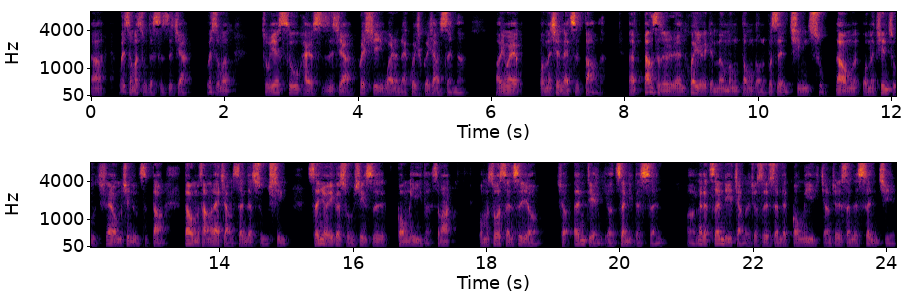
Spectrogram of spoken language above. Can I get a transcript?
啊，为什么主的十字架？为什么主耶稣还有十字架会吸引万人来归归向神呢？啊，因为我们现在知道了，那当时的人会有一点懵懵懂懂的，不是很清楚。那我们我们清楚，现在我们清楚知道。当我们常常在讲神的属性，神有一个属性是公义的，是吗？我们说神是有叫恩典、有真理的神。呃，那个真理讲的就是神的公义，讲就是神的圣洁。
